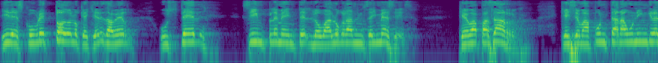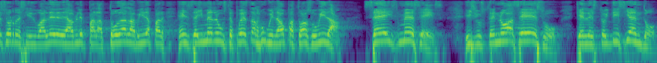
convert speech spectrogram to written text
y descubre todo lo que quiere saber, usted simplemente lo va a lograr en seis meses. ¿Qué va a pasar? Que se va a apuntar a un ingreso residual heredable para toda la vida. Para, en seis meses usted puede estar jubilado para toda su vida. Seis meses. Y si usted no hace eso que le estoy diciendo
